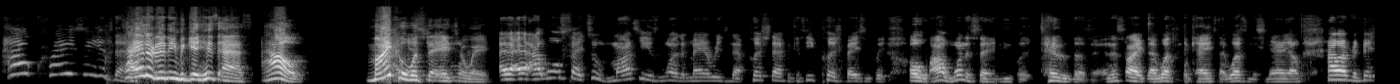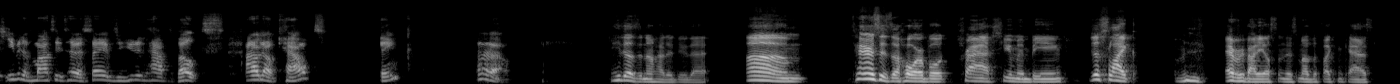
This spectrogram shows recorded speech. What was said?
How crazy is that? Taylor didn't even get his ass out. Michael was the HOH. I, I, will say too, Monte is one of the main reasons that pushed that because he pushed basically, oh, I want to save you, but Taylor doesn't. And it's like that wasn't the case. That wasn't the scenario. However, bitch, even if Monte Taylor saves you, you didn't have the votes. I don't know. Count, think. I don't know. He doesn't know how to do that. Um, Terrance is a horrible, trash human being, just like everybody else in this motherfucking cast.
